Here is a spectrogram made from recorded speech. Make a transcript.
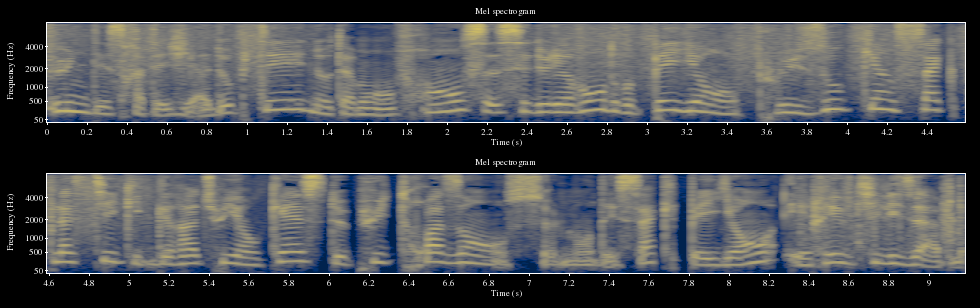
Une des stratégies adoptées, notamment en France, c'est de les rendre payants. Plus aucun sac plastique gratuit en caisse depuis trois ans, seulement des sacs payants et réutilisables.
